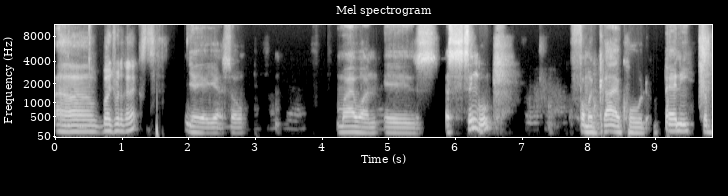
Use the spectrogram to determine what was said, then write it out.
Um, but you want to go next? Yeah, yeah, yeah. So my one is a single from a guy called Benny the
